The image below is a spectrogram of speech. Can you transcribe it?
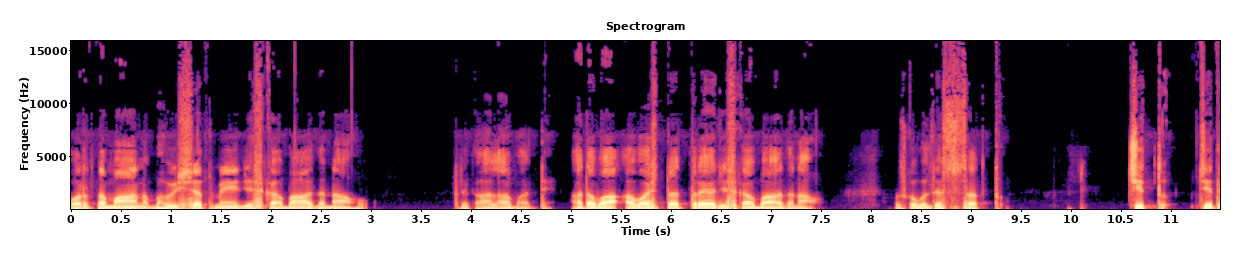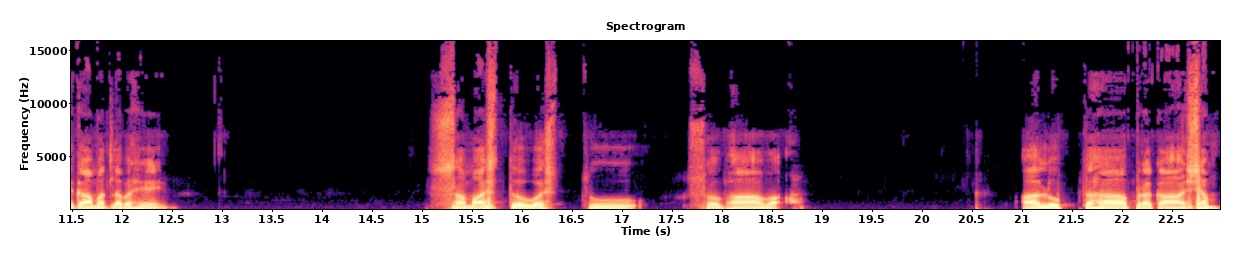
वर्तमान भविष्यत में जिसका बाद ना हो, त्रिकालाबाध्य। अथवा अवस्थत्रय जिसका बाद ना हो, उसको बोलते सत चित्त चित्त का मतलब है समस्त वस्तु स्वभाव। अलुप्त प्रकाशम।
